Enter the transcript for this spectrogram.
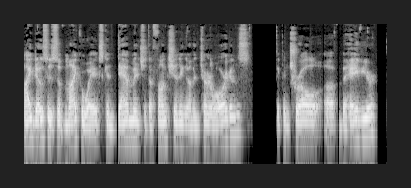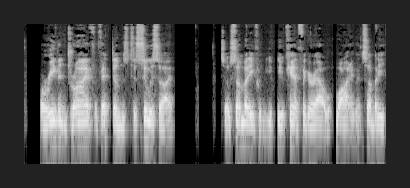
High doses of microwaves can damage the functioning of internal organs, the control of behavior, or even drive victims to suicide. So somebody you, you can't figure out why, but somebody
